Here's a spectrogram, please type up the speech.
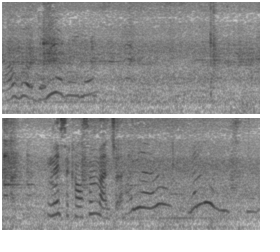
Ya bu dönüyor böyle. Neyse kalsın bence. Hayır. Ben de yapmak istiyorum.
